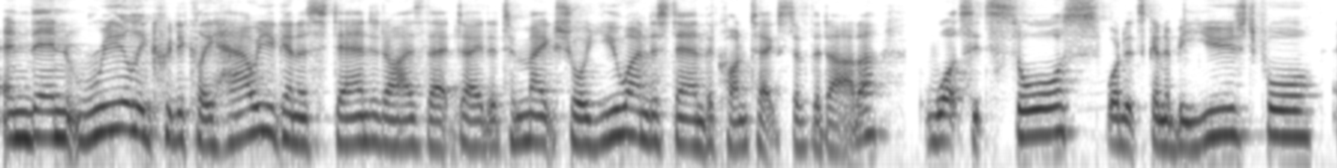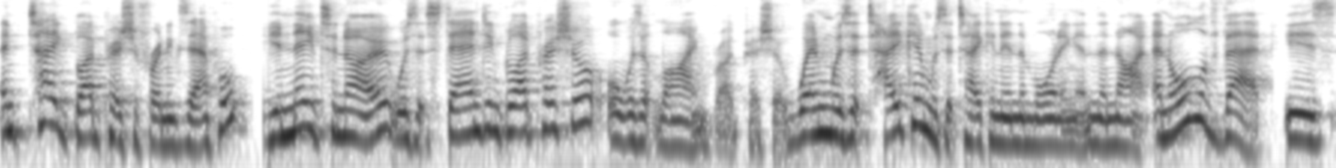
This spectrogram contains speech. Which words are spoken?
And then, really critically, how are you going to standardize that data to make sure you understand the context of the data, what's its source, what it's going to be used for? And take blood pressure for an example. You need to know was it standing blood pressure or was it lying blood pressure? When was it taken? Was it taken in the morning and the night? And all of that is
